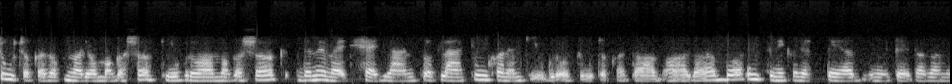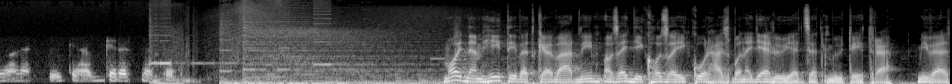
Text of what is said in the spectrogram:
csúcsok azok nagyon magasak, kiugróan magasak, de nem egy hegyláncot látunk, hanem kiugró csúcsokat az alapból. Úgy tűnik, hogy a tél műtét az, ami a legszűkebb keresztmetszet. Majdnem 7 évet kell várni az egyik hazai kórházban egy előjegyzett műtétre. Mivel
